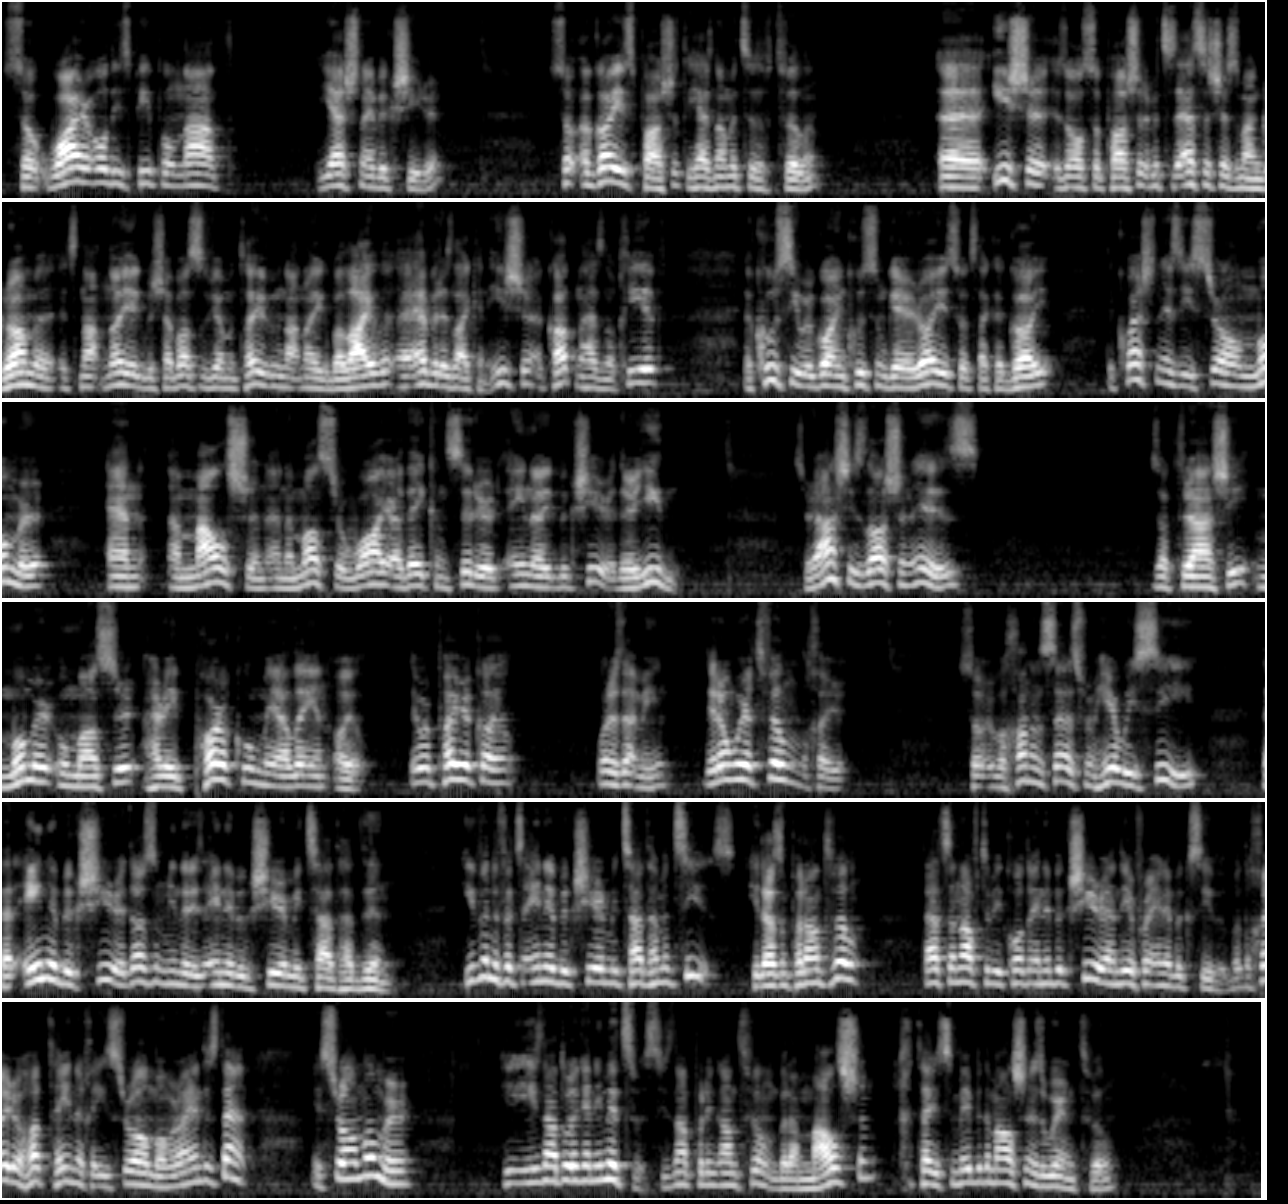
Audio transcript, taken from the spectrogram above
So why are all these people not Yashnei Bekshira? So a guy is Pashat, he has no mitzvah of Tefillin. Uh, Isha is also Pashat, mitzvah Esash is Mangrama, it's not Noyeg B'Shabbos of Yom Tovim, not Noyeg Balayla. A Eved is like an Isha, a Katan has no Chiyev. A Kusi, we're going Kusum Geiroyi, so it's like a guy. The question is Yisrael Mummer, and a Malshan and a Masr, why are they considered Einoi Bikshir? They're Yidden. So Rashi's Lashon is, Zok Rashi, Mummer umasr Hari Porku Mealein oil. They were Pyrik oil. What does that mean? They don't wear tefillin. So Rabbi Chanan says, from here we see that Eine Bikshir doesn't mean that he's Eine Bikshir mitzad hadin. Even if it's Eine Bikshir mitzad hametzias, he doesn't put on tefillin. That's enough to be called Eine Bikshir and therefore Eine Biksiva. But the Chayr Hot Teinach Yisrael Mummer, I understand. Yisrael Mummer, he, he's not doing any mitzvahs. He's not putting on tefillin. But a malshin, maybe the malshin is wearing tefillin.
